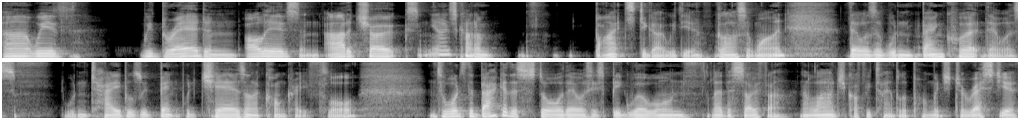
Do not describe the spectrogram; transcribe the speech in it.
uh, with with bread and olives and artichokes and you know it's kind of bites to go with your glass of wine. There was a wooden banquet. There was wooden tables with bent wood chairs on a concrete floor. And towards the back of the store, there was this big, well worn leather sofa and a large coffee table upon which to rest your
